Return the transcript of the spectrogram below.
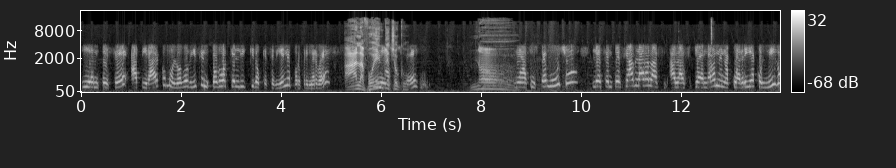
y empecé a tirar, como luego dicen, todo aquel líquido que se viene por primera vez. Ah, la fuente, Choco. No. Me asusté mucho, les empecé a hablar a las, a las que andaban en la cuadrilla conmigo,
